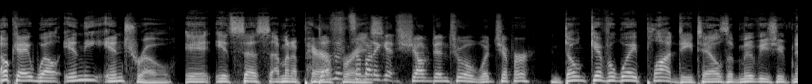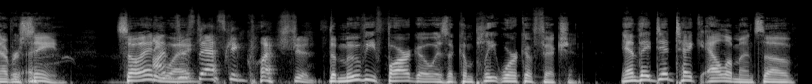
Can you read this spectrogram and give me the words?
okay. Well, in the intro, it it says I'm going to paraphrase. Doesn't somebody get shoved into a wood chipper? Don't give away plot details of movies you've never seen. So anyway, I'm just asking questions. the movie Fargo is a complete work of fiction, and they did take elements of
